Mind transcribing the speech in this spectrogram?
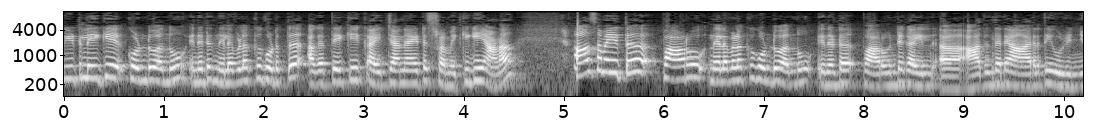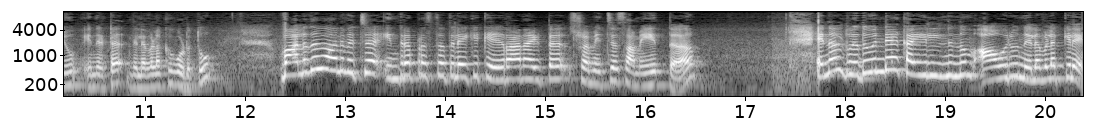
വീട്ടിലേക്ക് കൊണ്ടുവന്നു. എന്നിട്ട് നിലവിളക്ക് കൊടുത്ത് അകത്തേക്ക് കയറ്റാനായിട്ട് ശ്രമിക്കുകയാണ്. ആ സമയത്ത് പാറു നിലവിളക്ക് കൊണ്ടുവന്നു. എന്നിട്ട് പാറുവിന്റെ കയ്യിൽ ആദ്യം തന്നെ ആരതി ഒഴിഞ്ഞു. എന്നിട്ട് നിലവിളക്ക് കൊടുത്തു. വലത് കാൽ വെച്ച് ഇന്ദ്രപ്രസ്ഥത്തിലേക്ക് കയറാനായിട്ട് ശ്രമിച്ച സമയത്ത് എന്നാൽ ഋതുവിന്റെ കയ്യിൽ നിന്നും ആ ഒരു നിലവിളക്കിലെ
